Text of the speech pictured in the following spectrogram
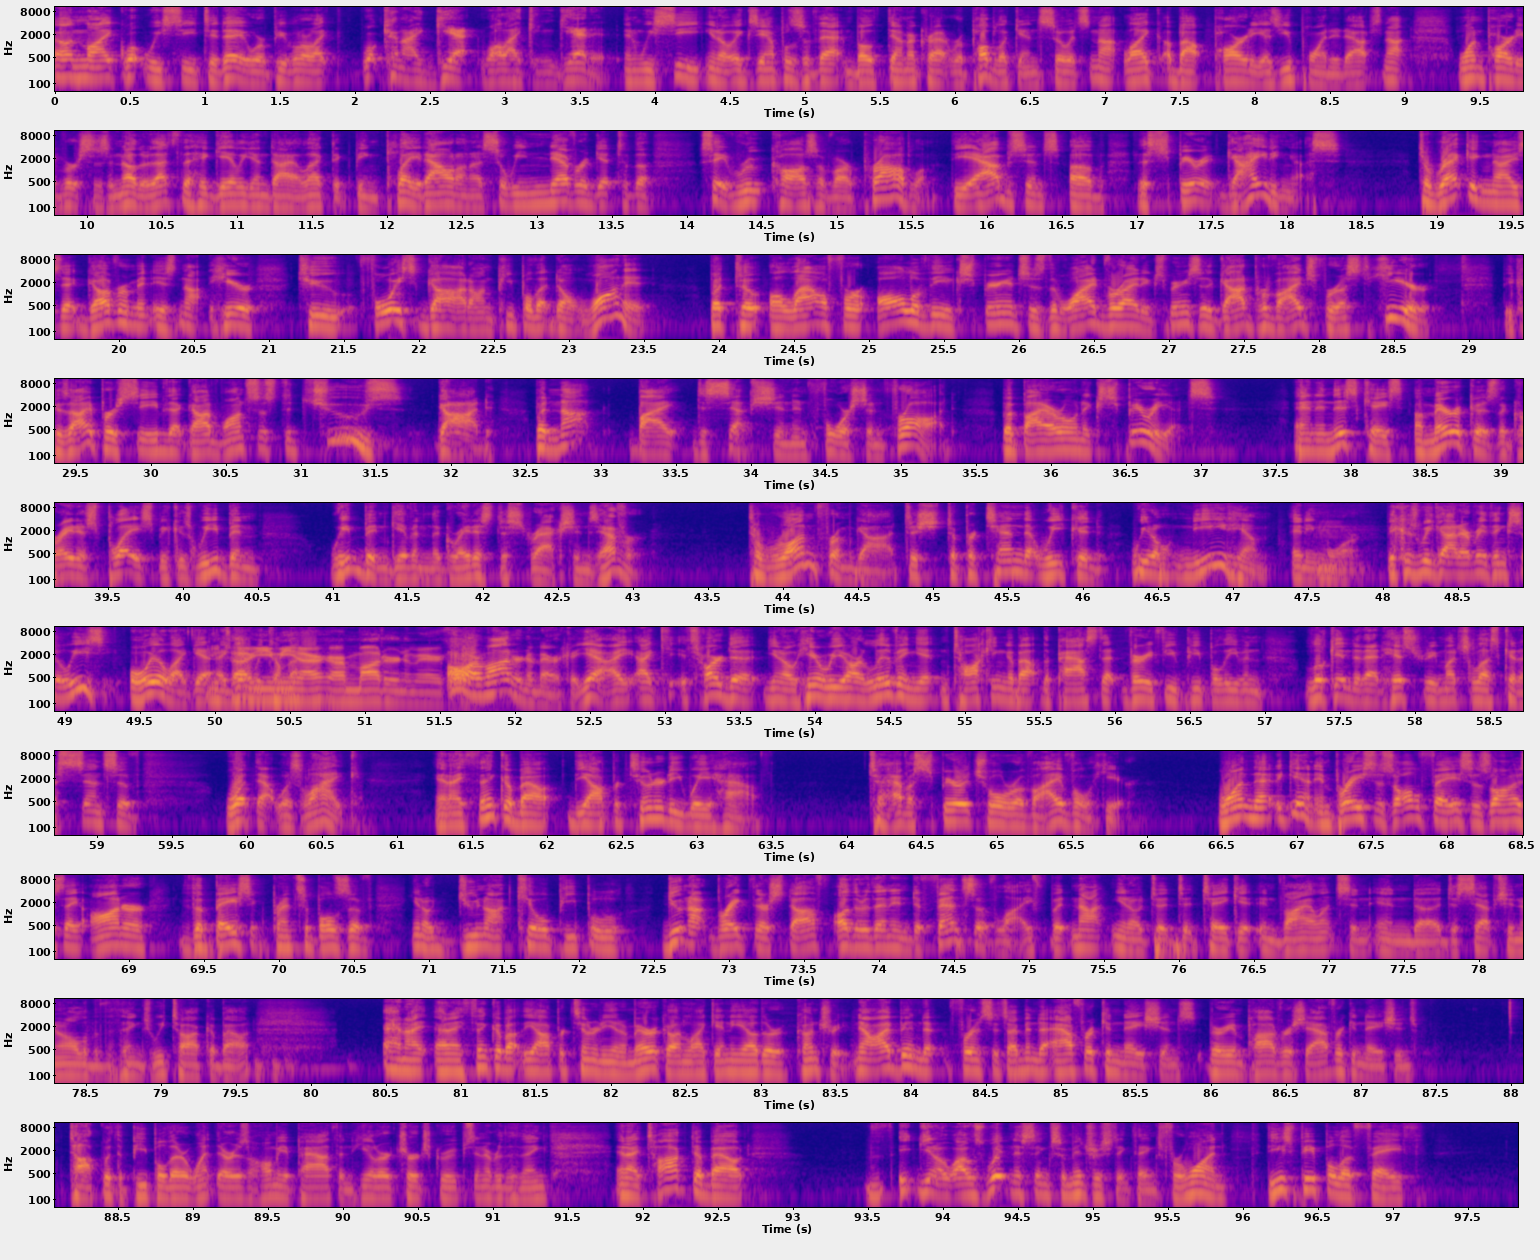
Unlike what we see today, where people are like, what can I get while I can get it? And we see, you know, examples of that in both Democrat and Republicans. So it's not like about party, as you pointed out. It's not one party versus another. That's the Hegelian dialectic being played out on us. So we never get to the, say, root cause of our problem, the absence of the spirit guiding us to recognize that government is not here to foist God on people that don't want it, but to allow for all of the experiences, the wide variety of experiences that God provides for us here. Because I perceive that God wants us to choose God, but not by deception and force and fraud, but by our own experience. And in this case, America is the greatest place because we've been we've been given the greatest distractions ever to run from God, to, sh- to pretend that we could, we don't need Him anymore hmm. because we got everything so easy. Oil, I get. You, again, talk- you mean our, our modern America? Oh, our modern America. Yeah, I, I, it's hard to, you know, here we are living it and talking about the past that very few people even look into that history, much less get a sense of what that was like. And I think about the opportunity we have to have a spiritual revival here. One that again embraces all faiths as long as they honor the basic principles of, you know, do not kill people, do not break their stuff other than in defense of life, but not, you know, to, to take it in violence and, and uh, deception and all of the things we talk about. And I and I think about the opportunity in America, unlike any other country. Now, I've been to, for instance, I've been to African nations, very impoverished African nations, talked with the people there, went there as a homeopath and healer church groups and everything. And I talked about, you know, I was witnessing some interesting things. For one, these people of faith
